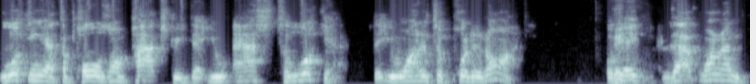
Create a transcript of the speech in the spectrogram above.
looking at the poles on Park Street that you asked to look at, that you wanted to put it on. Okay, that one on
